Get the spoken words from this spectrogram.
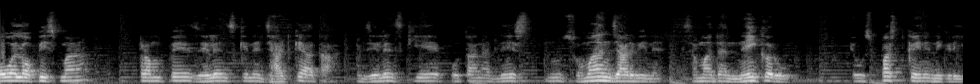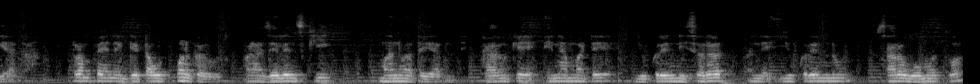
ઓવલ ઓફિસમાં ટ્રમ્પે ઝેલેન્સ્કીને ઝાટક્યા હતા, પણ ઝેલેન્સ્કીએ પોતાના દેશનું સમાન જાળવીને સમાધાન નહીં કરવું એવું સ્પષ્ટ કહીને નીકળી ગયા હતા. ટ્રમ્પે એને ગેટ આઉટ પણ કહ્યું હતું, પણ આ ઝેલેન્સ્કી માનવા તૈયાર નથી. કારણ કે એના માટે યુક્રેનની સરહદ અને યુક્રેનનું સાર્વભૌમત્વ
